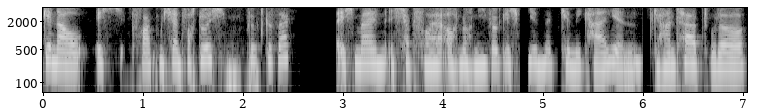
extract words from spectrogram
Genau, ich frage mich einfach durch, blöd gesagt. Ich meine, ich habe vorher auch noch nie wirklich viel mit Chemikalien gehandhabt oder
